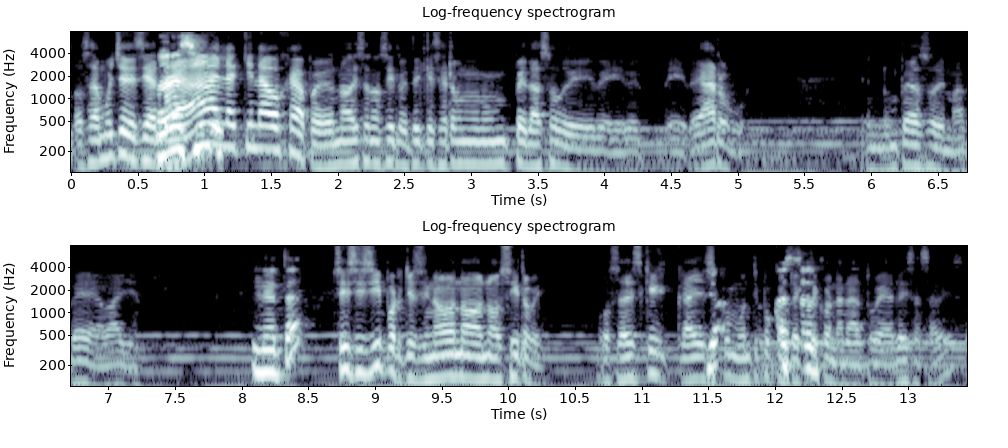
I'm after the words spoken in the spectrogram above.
O sea, muchos decían, Ah, ah, sí. aquí en la hoja, pero no, eso no sirve, tiene que ser un, un pedazo de, de- de- de árbol. en un pedazo de madera, vaya. ¿Neta? Sí, sí, sí, porque si no, no, no sirve. O sea, es que es como un tipo de hasta- contacto con la naturaleza, ¿sabes?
